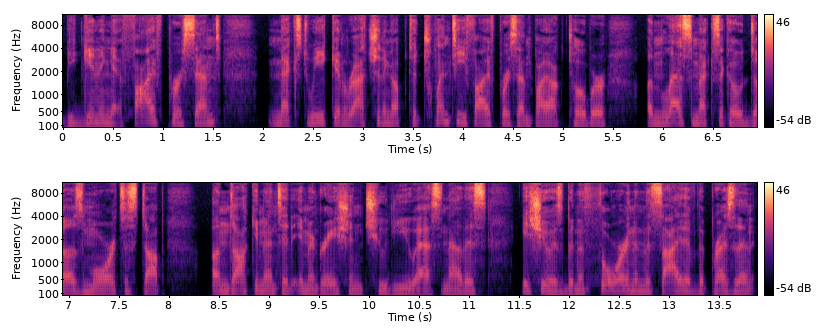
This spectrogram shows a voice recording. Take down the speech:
beginning at 5% next week and ratcheting up to 25% by October unless Mexico does more to stop undocumented immigration to the U.S. Now, this issue has been a thorn in the side of the president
